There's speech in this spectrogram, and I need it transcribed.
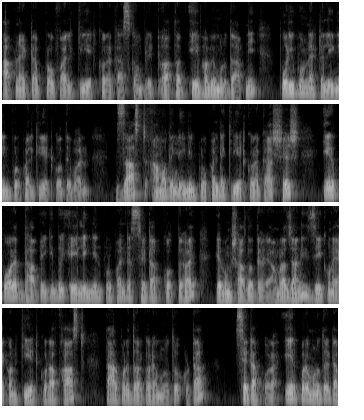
আপনার একটা প্রোফাইল ক্রিয়েট করার কাজ কমপ্লিট অর্থাৎ এইভাবে মূলত আপনি পরিপূর্ণ একটা লিঙ্কডিন প্রোফাইল ক্রিয়েট করতে পারেন। জাস্ট আমাদের লিঙ্কডিন প্রোফাইলটা ক্রিয়েট করার কাজ শেষ। এর ধাপে কিন্তু এই লিঙ্কডিন প্রোফাইলটা সেট আপ করতে হয় এবং সাজাতে হয়। আমরা জানি যে কোনো অ্যাকাউন্ট ক্রিয়েট করা ফার্স্ট তারপরে দরকার হয় মূলত ওটা সেট আপ করা। এরপরে মূলত এটা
